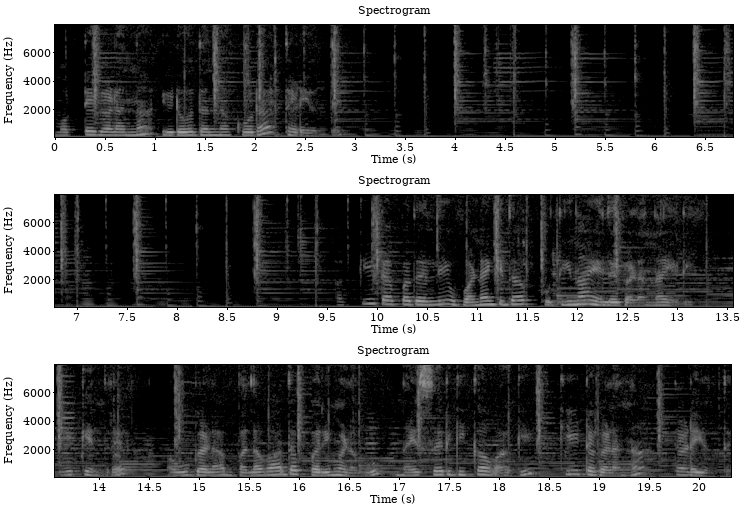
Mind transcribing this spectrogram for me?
ಮೊಟ್ಟೆಗಳನ್ನು ಇಡೋದನ್ನು ಕೂಡ ತಡೆಯುತ್ತೆ. ಅಕ್ಕಿ ಡಬ್ಬದಲ್ಲಿ ಒಣಗಿದ ಪುದೀನ ಎಲೆಗಳನ್ನು ಇಡಿ. ಏಕೆಂದರೆ ಅವುಗಳ ಬಲವಾದ ಪರಿಮಳವು ನೈಸರ್ಗಿಕವಾಗಿ ಕೀಟಗಳನ್ನು ತಡೆಯುತ್ತೆ.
